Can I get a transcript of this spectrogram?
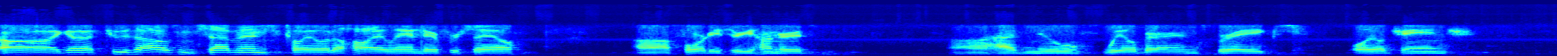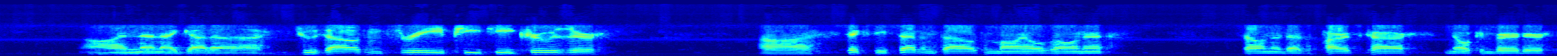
Uh, I got a 2007 Toyota Highlander for sale, uh, 4300. Uh, had new wheel bearings, brakes, oil change. Uh, and then I got a 2003 PT Cruiser, uh, 67,000 miles on it. Selling it as a parts car, no converter.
